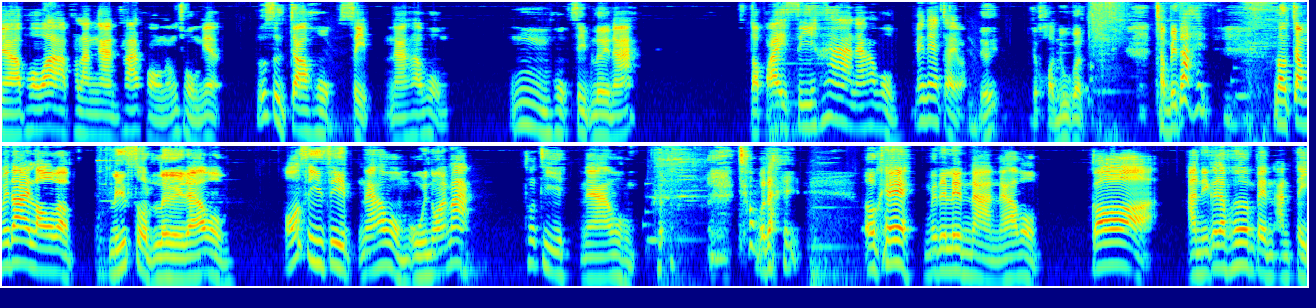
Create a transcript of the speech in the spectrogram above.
นะครับ เพราะว่าพลังงานธาตุของน้องชงเนี่ย รู้สึกจะหกสิบนะครับผม อืมหกสิบเลยนะ ต่อไป C5 นะครับผม ไม่แน่ใจว่ะเดี๋ยวเดี๋ยวขอดูก่อนจำไม่ได้ เราจำไม่ได้เราแบบลิสต์สดเลยนะครับผม อ๋อสี่สิบนะครับผมโอ้ยน้อยมาก โทษทีนะครับผมจำไม่ได้ โอเค ไม่ได้เล่นนานนะครับผม ก็อันนี้ก็จะเพิ่มเป็นอันติ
